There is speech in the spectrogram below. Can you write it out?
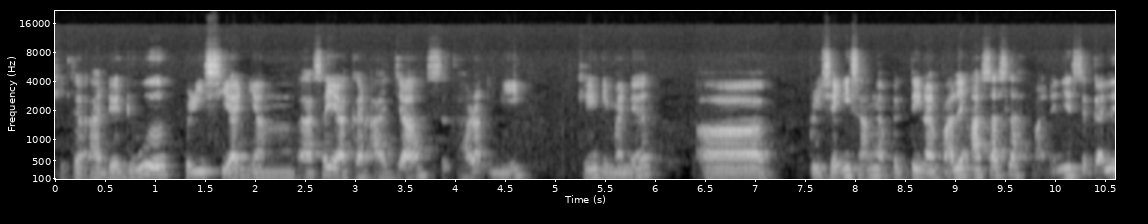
kita ada dua perisian yang uh, saya akan ajar sekarang ini. Okey, di mana uh, Perisian ini sangat penting dan paling asas lah maknanya segala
